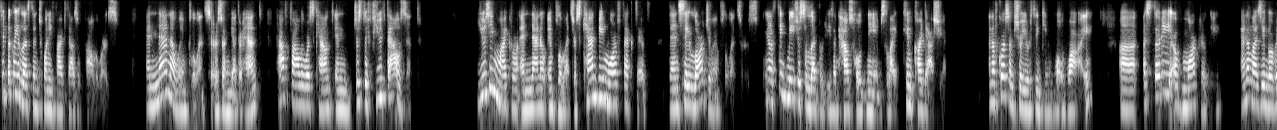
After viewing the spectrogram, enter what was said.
typically less than 25,000 followers. And nano influencers, on the other hand, have followers count in just a few thousand using micro and nano influencers can be more effective than say larger influencers. You know, think major celebrities and household names like Kim Kardashian. And of course, I'm sure you're thinking, well, why? Uh, a study of Markerly analyzing over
